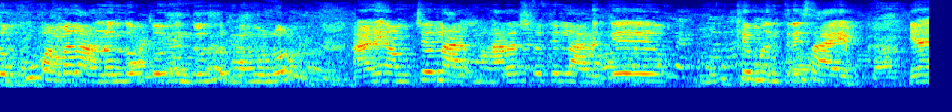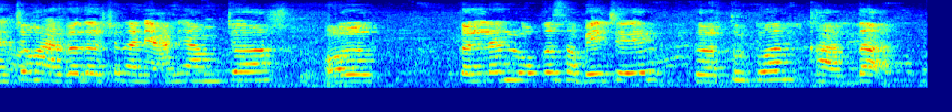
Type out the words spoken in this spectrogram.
तर खूप आम्हाला आनंद होतो हिंदू धर्म म्हणून. आणि आमचे ला महाराष्ट्राचे लाडके मुख्यमंत्री साहेब यांच्या मार्गदर्शनाने आणि आमच्या कल्याण लोकसभेचे कर्तृत्व खासदार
